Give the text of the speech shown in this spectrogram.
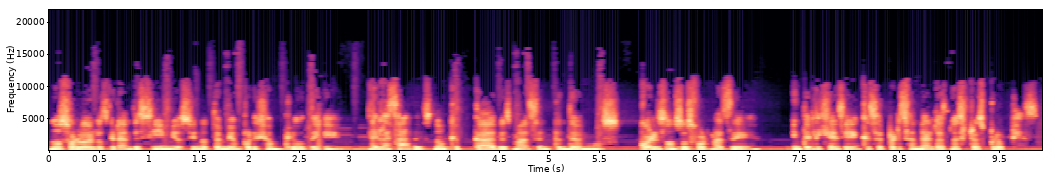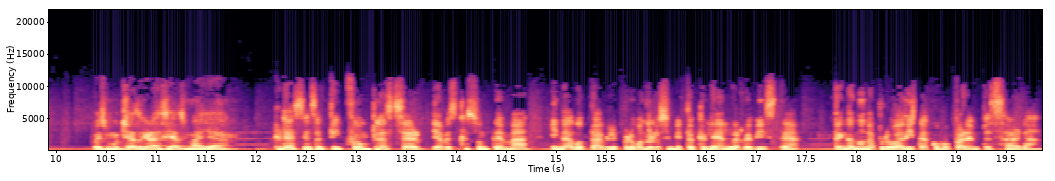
no solo de los grandes simios, sino también, por ejemplo, de, de las aves, ¿no? que cada vez más entendemos cuáles son sus formas de inteligencia y en qué se parecen a las nuestras propias. Pues muchas gracias, Maya. Gracias a ti. Fue un placer. Ya ves que es un tema inagotable, pero bueno, los invito a que lean la revista, tengan una probadita como para empezar a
